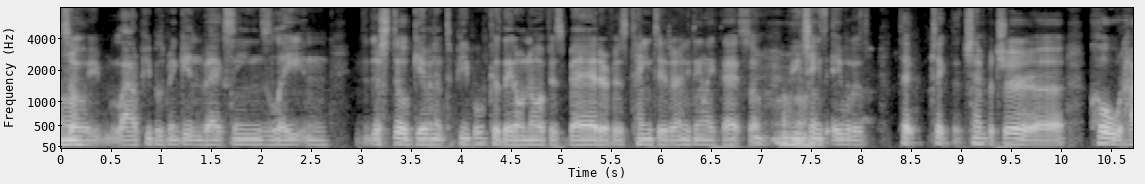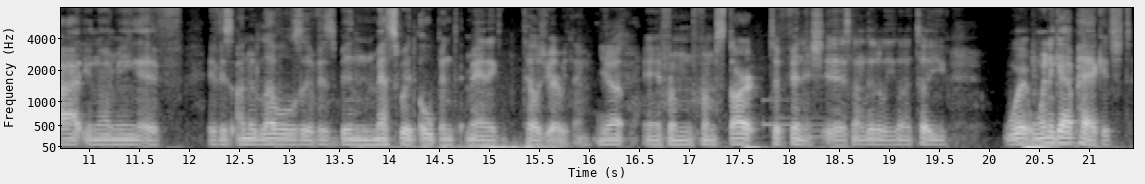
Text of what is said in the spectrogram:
So a lot of people's been getting vaccines late and they're still giving it to people because they don't know if it's bad or if it's tainted or anything like that. So VeChain's able to take take the temperature uh, cold hot you know what I mean? If if it's under levels if it's been messed with opened man it tells you everything. Yep. and from from start to finish it's gonna literally gonna tell you where when it got packaged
